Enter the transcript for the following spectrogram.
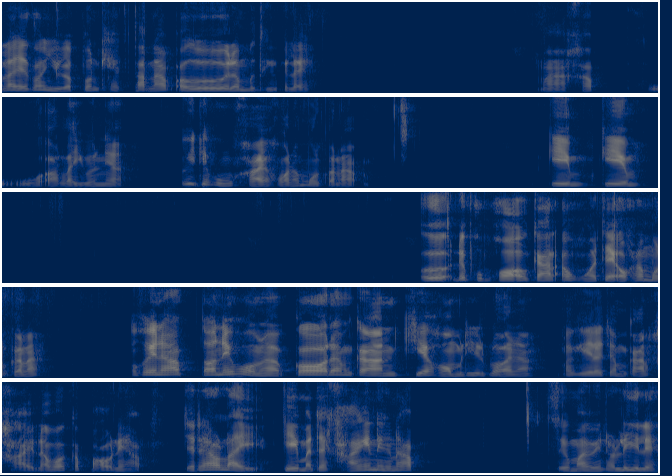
เราจะต้องอยู่กับต้นแคคตัสนะครับ เออ แล้วมือถือไปเลยมาครับ โห อะไรวะเนี่ย เฮ้ย เดี๋ยวผมขายของทั้งหมดก่อนนะครับ กมเกม เออเดี๋ยวผมขอเอาการเอาหัวใจออกทั้งหมดก่อนนะ โอเคนะครับ ตอนนี้ผมนะครับ ก็ได้ทำการเคลียร์ของไปที่เรียบร้อยนะ โอเค เราจะทำการขายนะว่ากระเป๋าเนี่ยครับ จะได้เท่าไหร่ เกมอาจจะค้างนิดนึงนะครับ ซื้อมาเวนทอรี่เลย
